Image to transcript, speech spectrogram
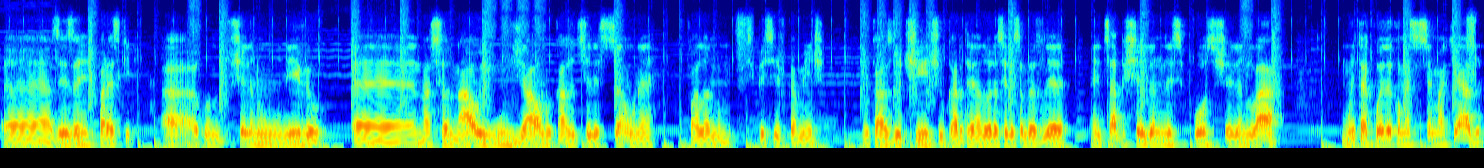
Uh, às vezes a gente parece que uh, quando chega num nível uh, nacional e mundial, no caso de seleção, né? Falando especificamente no caso do Tite, o cara treinador da seleção brasileira, a gente sabe chegando nesse posto, chegando lá, muita coisa começa a ser maquiada,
